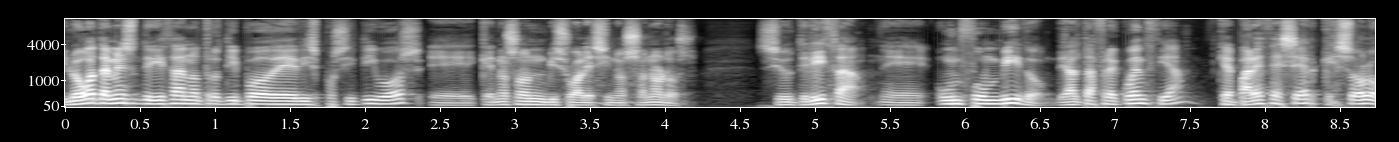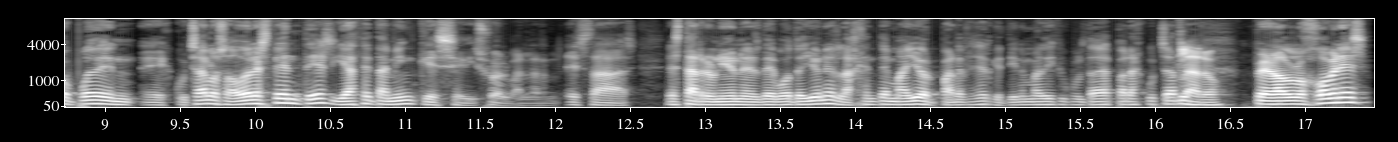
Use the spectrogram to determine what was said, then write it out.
Y luego también se utilizan otro tipo de dispositivos eh, que no son visuales, sino sonoros. Se utiliza eh, un zumbido de alta frecuencia que parece ser que solo pueden escuchar los adolescentes y hace también que se disuelvan estas, estas reuniones de botellones. La gente mayor parece ser que tiene más dificultades para escucharlo, claro. pero a los jóvenes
